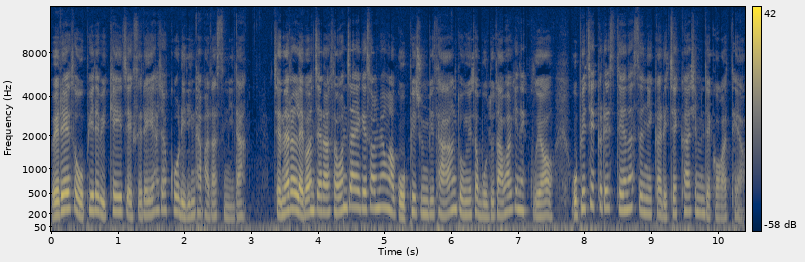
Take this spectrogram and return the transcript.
외래에서 오피 대 BKG 엑스레이 하셨고 리딩 다 받았습니다. 제네럴 네 번째라서 환자에게 설명하고 OP 준비 사항 동의서 모두 다 확인했고요. OP 체크리스트 해놨으니까 리체크 하시면 될 것 같아요.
